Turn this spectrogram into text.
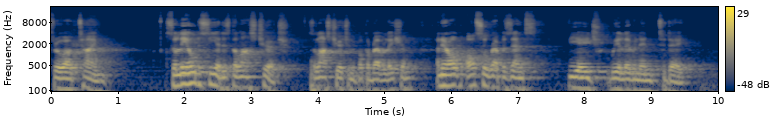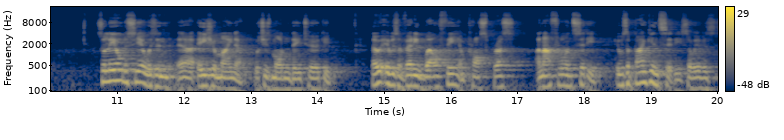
throughout time. So Laodicea is the last church. It's the last church in the book of Revelation. And it also represents the age we are living in today. So Laodicea was in uh, Asia Minor, which is modern day Turkey. Now, it was a very wealthy and prosperous and affluent city. It was a banking city, so it was,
